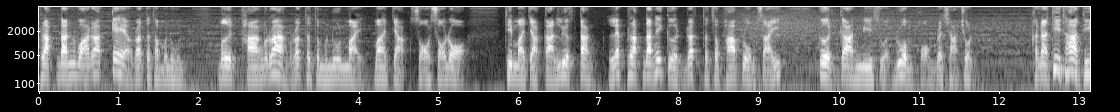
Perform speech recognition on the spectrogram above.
ผลักดันวาระแก้รัฐธรรมนูญ เปิดทางร่างรัฐธรรมนูญใหม่มาจากสสรที่มาจากการเลือกตั้ง และผลักดันให้เกิดรัฐสภาโปร่งใส เกิดการมีส่วนร่วมของประชาชน ขณะที่ท่าที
